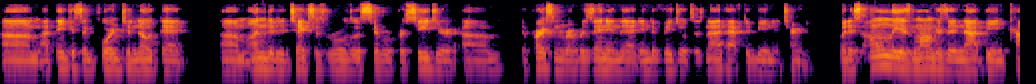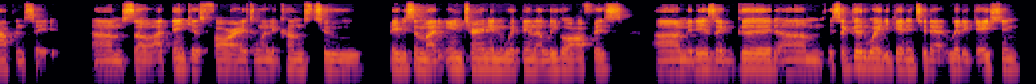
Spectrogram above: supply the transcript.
Um, I think it's important to note that um, under the Texas Rules of Civil Procedure, um, the person representing that individual does not have to be an attorney, but it's only as long as they're not being compensated. Um, so I think as far as when it comes to maybe somebody interning within a legal office, um, it is a good um, it's a good way to get into that litigation,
